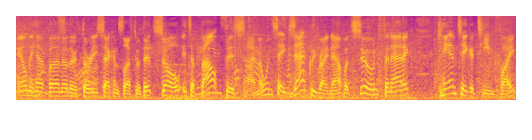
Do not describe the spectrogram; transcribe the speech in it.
they only have another 30 seconds left with it. So it's about this time. I wouldn't say exactly right now, but soon Fnatic can take a team fight.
